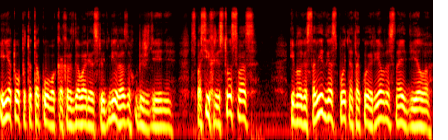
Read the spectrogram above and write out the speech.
И нет опыта такого, как разговаривать с людьми разных убеждений. Спаси Христос вас и благословит Господь на такое ревностное дело.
